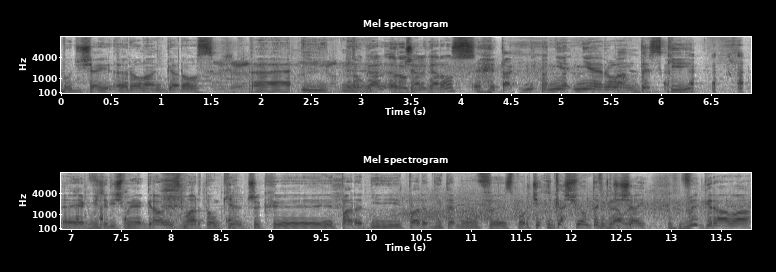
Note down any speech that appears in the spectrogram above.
bo dzisiaj Roland Garros e, i... e, Rogal, Rogal Garros? tak, nie, nie, nie Roland Deski, e, jak widzieliśmy, jak grałeś z Martą Kielczyk e, parę dni, parę dni temu w sporcie. Iga Świątek Wygrałem. dzisiaj wygrała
